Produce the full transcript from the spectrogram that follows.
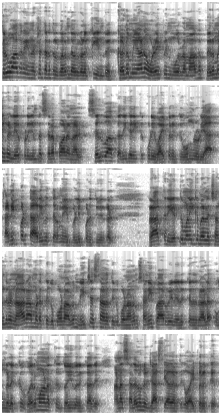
திருவாதிரை நட்சத்திரத்தில் பிறந்தவர்களுக்கு இன்று கடுமையான உழைப்பின் மூலமாக பெருமைகள் ஏற்படுகின்ற சிறப்பான நாள். செல்வாக்கு அதிகரிக்கக்கூடிய வாய்ப்பிற்கு உங்களுடைய தனிப்பட்ட அறிவு திறமையை வெளிப்படுத்துவீர்கள். ராத்திரி எட்டு மணிக்கு மேலே சந்திரன் ஆறாம் இடத்துக்கு போனாலும் நீச்சஸ்தானத்துக்கு போனாலும் சனி பார்வையில் இருக்கிறதுனால உங்களுக்கு வருமானத்தில் தொய்வு இருக்காது. ஆனால் செலவுகள் ஜாஸ்தியாகிறதுக்கு வாய்ப்பு இருக்குது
